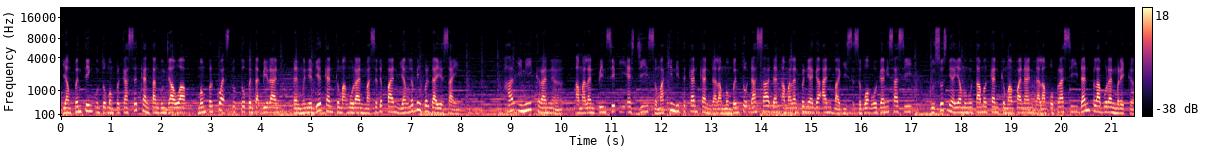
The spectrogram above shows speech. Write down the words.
yang penting untuk memperkasakan tanggungjawab, memperkuat struktur pentadbiran dan menyediakan kemakmuran masa depan yang lebih berdaya saing. Hal ini kerana amalan prinsip ESG semakin ditekankan dalam membentuk dasar dan amalan perniagaan bagi sesebuah organisasi, khususnya yang mengutamakan kemampanan dalam operasi dan pelaburan mereka.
